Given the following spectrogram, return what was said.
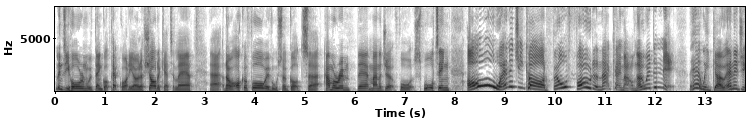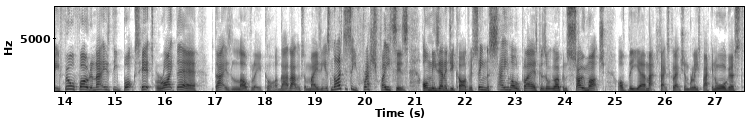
Lindsey Horan. We've then got Pep Guardiola, Charles Ketelaere. Uh, Noah Okafor, we've also got uh, Amorim there, manager for Sporting. Oh, energy card, Phil Foden. That came out of nowhere, didn't it? There we go. Energy, Phil Foden. That is the box hit right there that is lovely. God, that, that looks amazing. It's nice to see fresh faces on these energy cards. We've seen the same old players because we've opened so much of the uh, Match Attax collection released back in August.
